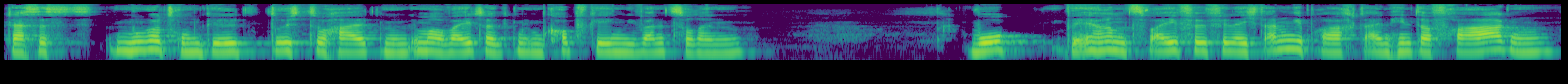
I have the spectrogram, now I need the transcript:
dass es nur darum gilt, durchzuhalten und immer weiter mit dem Kopf gegen die Wand zu rennen. Wo wären Zweifel vielleicht angebracht, ein Hinterfragen,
